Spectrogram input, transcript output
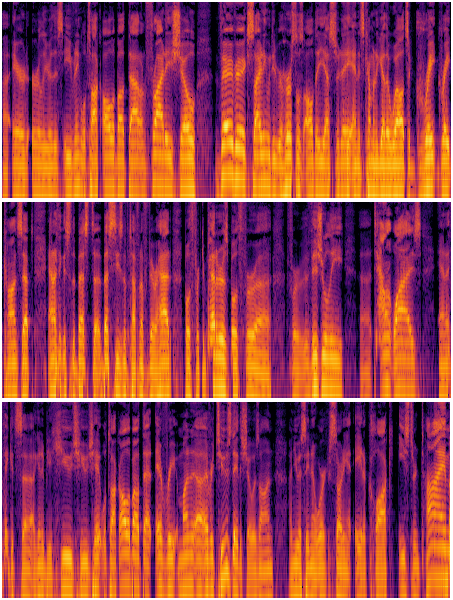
uh, aired earlier this evening. We'll talk all about that on Friday's show. Very, very exciting. We did rehearsals all day yesterday, and it's coming together well. It's a great, great concept, and I think this is the best uh, best season of Tough Enough we've ever had, both for competitors, both for uh, for visually, uh, talent wise and I think it's uh, going to be a huge, huge hit. We'll talk all about that every Monday, uh, every Tuesday. The show is on on USA Network starting at eight o'clock Eastern time,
